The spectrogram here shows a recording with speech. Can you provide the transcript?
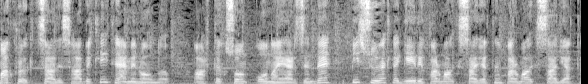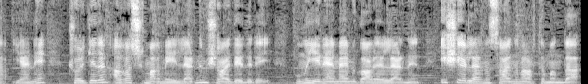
Makroiqtisadi sabitlik təmin olunub. Artıq son 10 ay ərzində biz sürətlə qeyri-formal iqtisadiyyatın formal iqtisadiyyata, yəni kölgədən ağa çıxmaq meyllərini müşahidə edirik. Bunu yeni əmək müqavilələrinin, iş yerlərinin sayının artımında,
